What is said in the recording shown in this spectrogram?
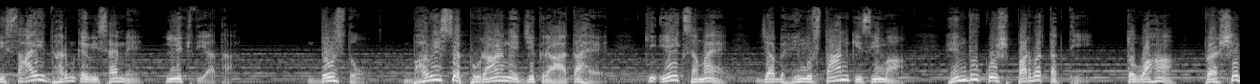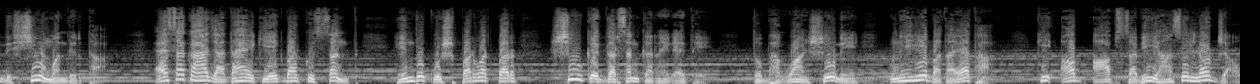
ईसाई धर्म के विषय में लिख दिया था। दोस्तों, भविष्य पुराण में ज़िक्र आता है कि एक समय जब हिंदुस्तान की सीमा हिंदू कुश पर्वत तक थी तो वहाँ प्रसिद्ध शिव मंदिर था। ऐसा कहा जाता है कि एक बार कुछ संत हिंदू कुश पर्वत पर शिव के दर्शन करने गए थे तो भगवान शिव ने उन्हें ये बताया था कि अब आप सभी यहाँ से लौट जाओ।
